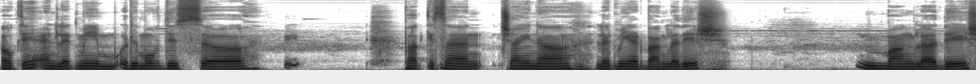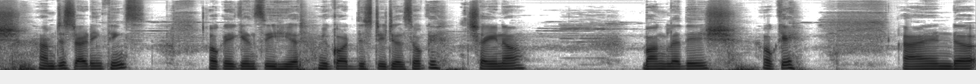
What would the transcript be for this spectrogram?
Okay and let me remove this uh, Pakistan China let me add Bangladesh Bangladesh. I'm just adding things. Okay you can see here. We got these details okay? China Bangladesh okay? And uh,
